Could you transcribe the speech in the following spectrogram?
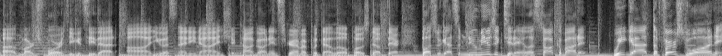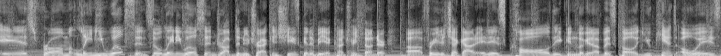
uh, March 4th. You can see that on US 99 Chicago on Instagram. I put that little post up there. Plus, we got some new music today. Let's talk about it. We got the first one is from Lainey Wilson. So, Lainey Wilson dropped a new track, and she's going to be a Country Thunder uh, for you to check out. It is called, you can look it up, it's called You Can't Always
